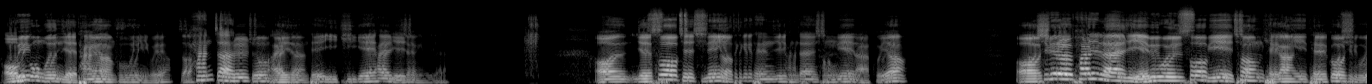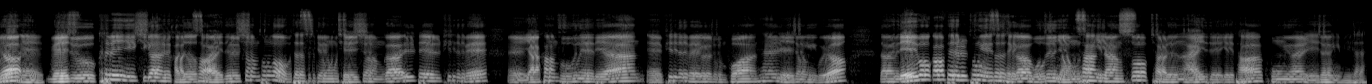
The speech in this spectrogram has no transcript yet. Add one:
어휘 공부는 이제 당연한 부분이고요. 그래서 한자를 좀 아이들한테 익히게 할 예정입니다. 어, 이제 수업 제 진행이 어떻게 되는지 간단히 정리해 놨고요. 어, 11월 8일 날 예비고일 수업이 처음 개강이 될 것이고요. 예, 매주 클리닉 시간을 가져서 아이들 시험 통과 못했을 경우 재시험과 1대1 피드백, 예, 약한 부분에 대한 예, 피드백을 좀 보완할 예정이고요. 그다음에 네이버 카페를 통해서 제가 모든 영상이랑 수업 자료는 아이들에게 다 공유할 예정입니다.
